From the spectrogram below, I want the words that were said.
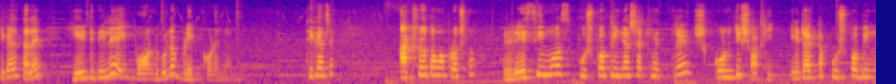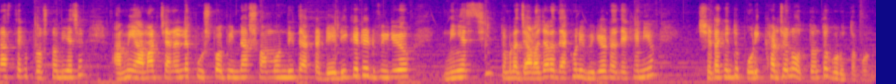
ঠিক আছে? তাহলে হিট দিলে এই বন্ডগুলো ব্রেক করে যাবে। ঠিক আছে? আঠেরোতম প্রশ্ন, রেসিমোস পুষ্পবিন্যাসের ক্ষেত্রে কোনটি সঠিক? এটা একটা পুষ্পবিন্যাস থেকে প্রশ্ন দিয়েছে। আমি আমার চ্যানেলে পুষ্পবিন্যাস সম্বন্ধিত একটা ডেডিকেটেড ভিডিও নিয়ে এসেছি। তোমরা যারা যারা দেখোনি ভিডিওটা দেখে নিও। সেটা কিন্তু পরীক্ষার জন্য অত্যন্ত গুরুত্বপূর্ণ।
